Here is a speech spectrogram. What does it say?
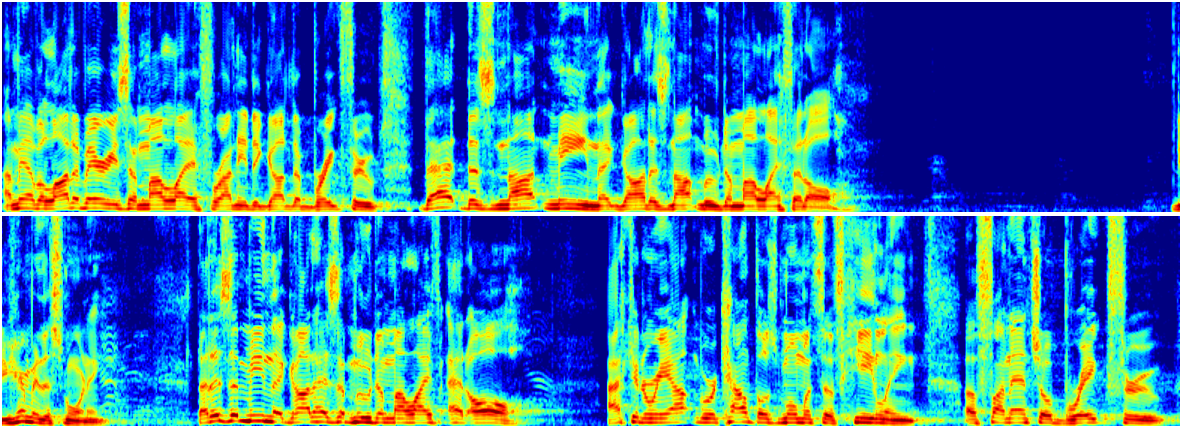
I may have a lot of areas in my life where I needed God to break through. That does not mean that God has not moved in my life at all. Do you hear me this morning? That doesn't mean that God hasn't moved in my life at all. I can recount those moments of healing, of financial breakthrough,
